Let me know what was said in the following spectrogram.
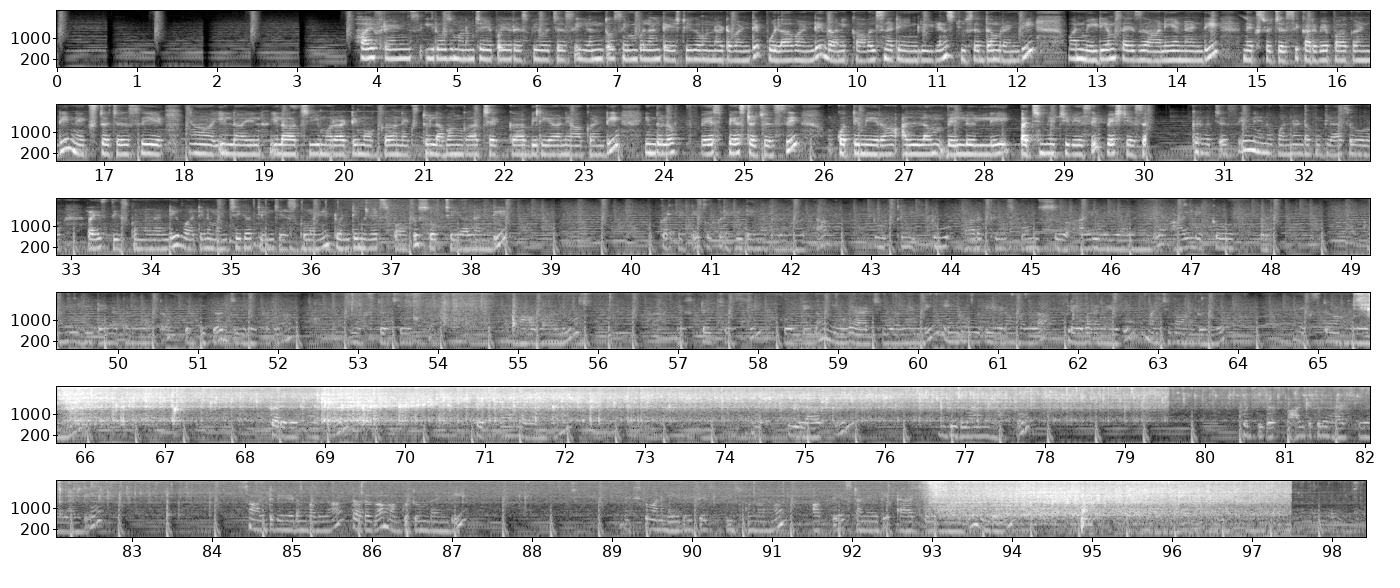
Thank you. Hi friends ఈరోజు మనం చేయబోయే రెసిపీ వచ్చేసి ఎంతో సింపుల్ అండ్ టేస్టీగా ఉన్నటువంటి పులావ్ అండి. దానికి కావాల్సిన ఇంగ్రీడియంట్స్ చూసేద్దాం రండి. వన్ మీడియం సైజ్ ఆనియన్ అండి నెక్స్ట్ వచ్చేసి కరివేపాకు అండి నెక్స్ట్ వచ్చేసి ఇలా ఇలాచి మొరాటి మొగ్గ నెక్స్ట్ లవంగ చెక్క బిర్యానీ ఆకండి ఇందులో పేస్ట్ పేస్ట్ వచ్చేసి కొత్తిమీర అల్లం వెల్లుల్లి పచ్చిమిర్చి వేసి పేస్ట్ చేసాను ఇక్కడ వచ్చేసి నేను one and half glass rice తీసుకున్నానండి. వాటిని మంచిగా క్లీన్ చేసుకొని ట్వంటీ మినిట్స్ పాటు సోప్ చేయాలండి. కుక్కర్ పెట్టి కుక్కర్ హీట్ అయిన తర్వాత two three two or three spoons oil వేయాలండి. ఆయిల్ ఎక్కువ ఆయిల్ హీట్ అయిన తర్వాత కొద్దిగా జీలకర్ర నెక్స్ట్ వచ్చేసి ఆవాలు కరివేపాకు చెక్క లవంగ నెక్స్ట్ ఇలాచి బిర్యానీ ఆకు కొద్దిగా సాల్ట్ కూడా యాడ్ చేయాలండి సాల్ట్ వేయడం వల్ల త్వరగా మగ్గుతుందండి నెక్స్ట్ మనం ఏదైతే తీసుకున్నామో ఆ పేస్ట్ అనేది యాడ్ చేయాలండి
